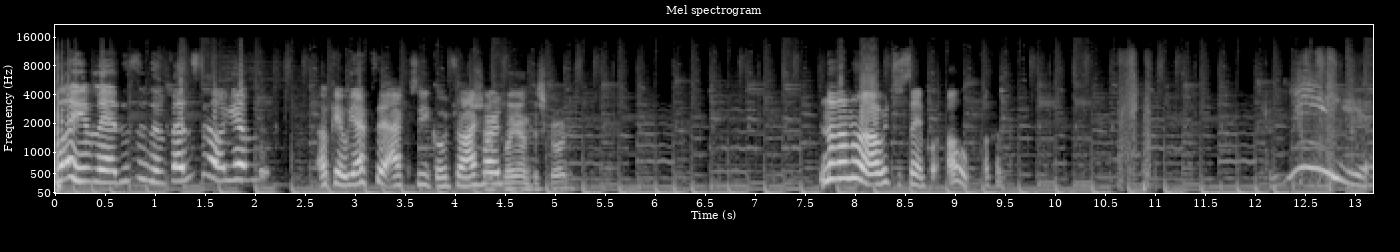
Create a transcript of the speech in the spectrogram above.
Play it, man. This is the best song ever. Okay, we have to actually go try Should I hard. play on Discord? No, no, no. I was just saying. Oh, okay. Yeah.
